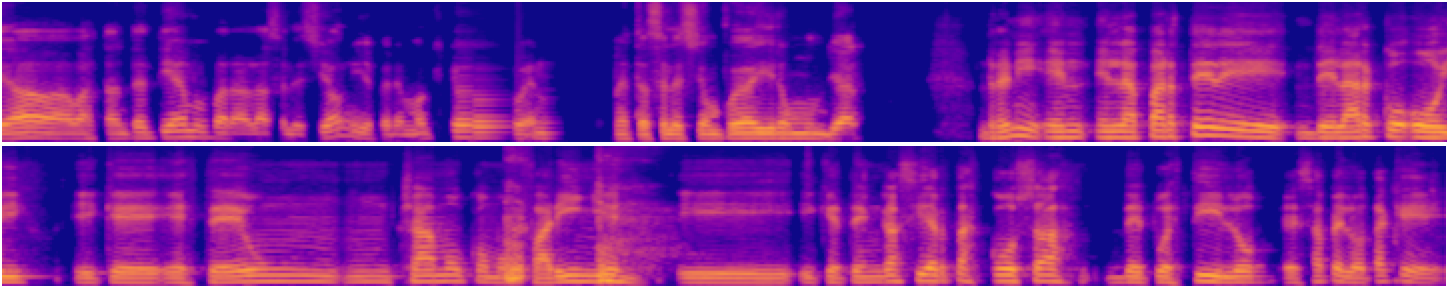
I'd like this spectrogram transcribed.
queda bastante tiempo para la selección y esperemos que bueno, esta selección pueda ir a un mundial. Reni, en, en la parte de, del arco hoy, y que esté un, chamo como Fariñe y, que tenga ciertas cosas de tu estilo, esa pelota que,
